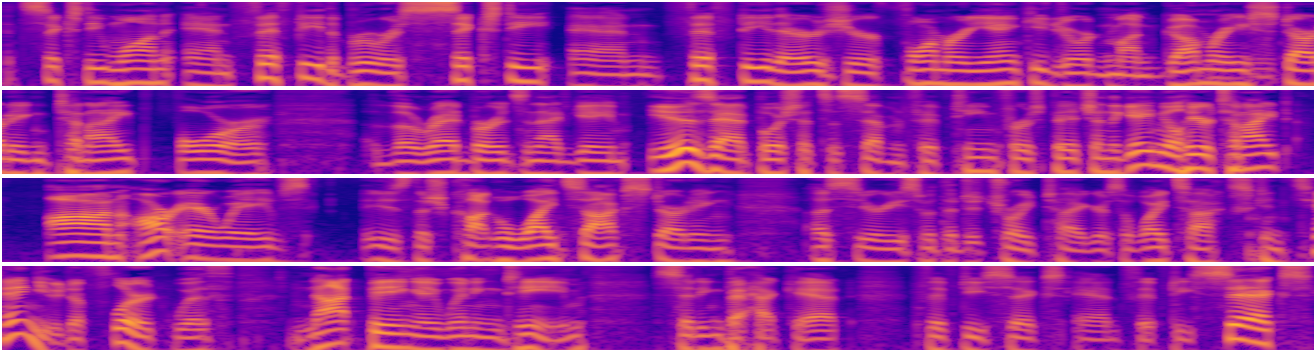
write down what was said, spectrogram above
at 61 and 50. The Brewers 60 and 50. There's your former Yankee Jordan Montgomery mm-hmm. starting tonight for the Redbirds, and that game is at Bush. That's a 7:15 first pitch, and the game you'll hear tonight on our airwaves is the Chicago White Sox starting a series with the Detroit Tigers. The White Sox continue to flirt with not being a winning team, sitting back at 56 and 56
